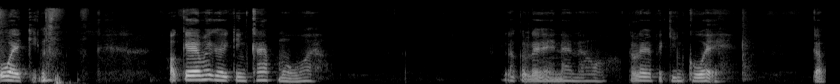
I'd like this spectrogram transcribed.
กล้วยกิน ราะแกไม่เคยกินแคบหมูอะแล้วก็เลยแน่นอนก็เลยไปกินกล้วยกับ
